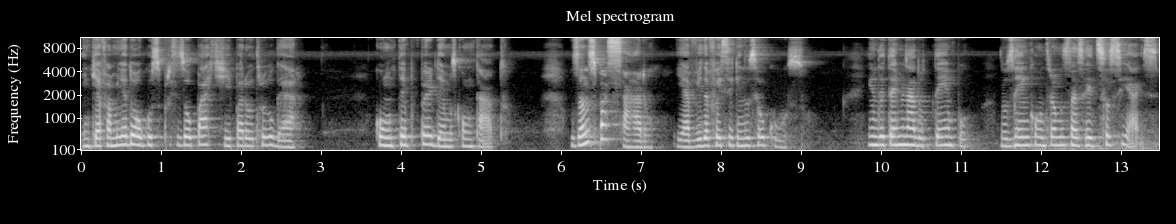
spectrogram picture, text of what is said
em que a família do Augusto precisou partir para outro lugar. Com o tempo perdemos contato. Os anos passaram e a vida foi seguindo seu curso. Em um determinado tempo, nos reencontramos nas redes sociais.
